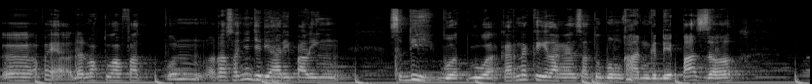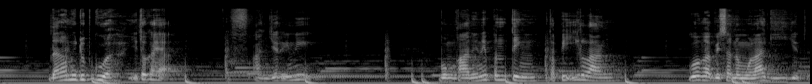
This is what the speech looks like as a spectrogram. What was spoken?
eh, apa ya dan waktu wafat pun rasanya jadi hari paling sedih buat gue karena kehilangan satu bongkahan gede puzzle dalam hidup gue itu kayak anjir ini bongkahan ini penting tapi hilang. Gue nggak bisa nemu lagi gitu.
